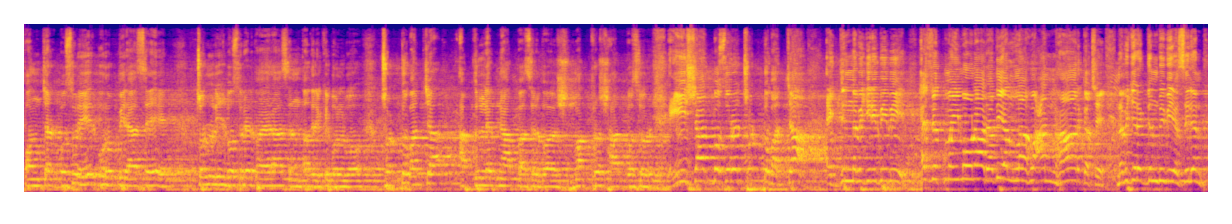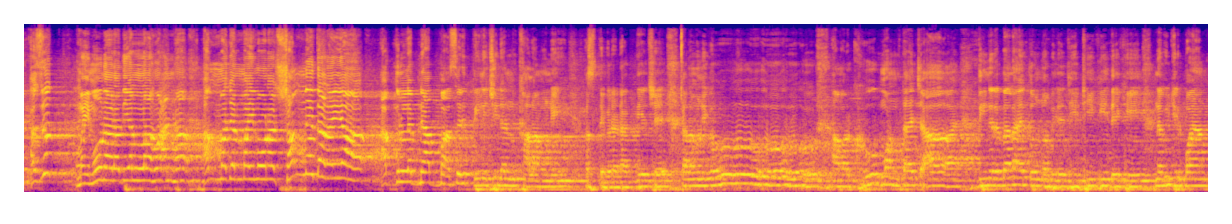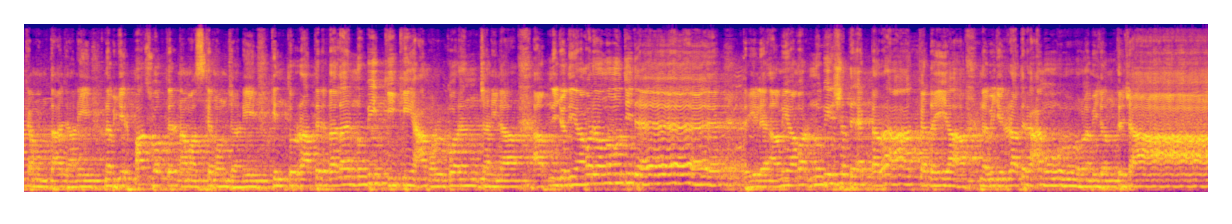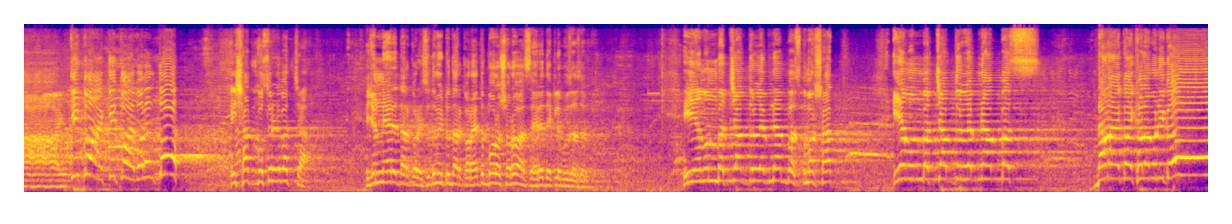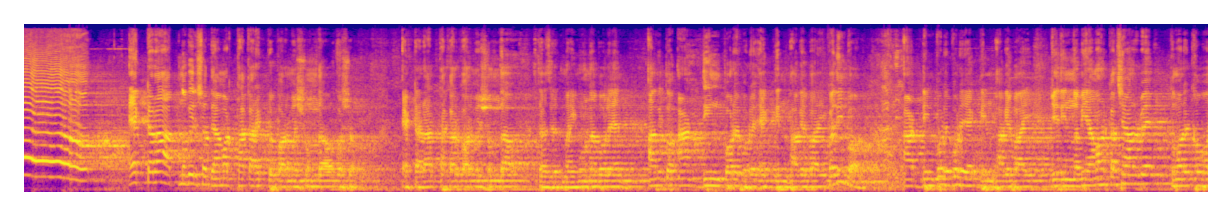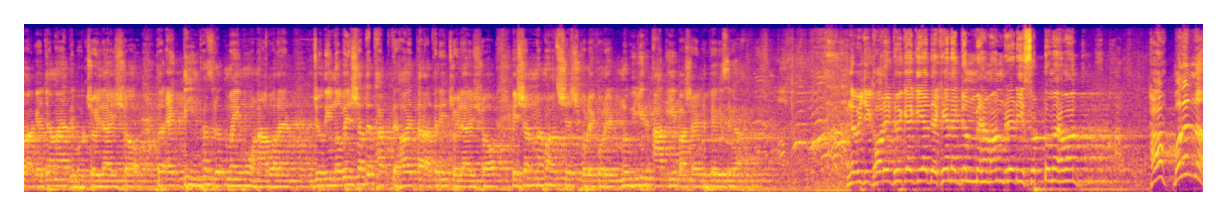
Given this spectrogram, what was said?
পঞ্চাশ বছরের মুরব্বীরা আছে চল্লিশ বছরের ভাইয়েরা আছেন, তাদেরকে বলব, ছোট্ট বাচ্চা আব্দুল্লাহ আব্বাসের বয়স মাত্র সাত বছর। এই সাত বছরের ছোট্ট বাচ্চা একদিন নবীজির বিবি হযরত মাইমুনা রাদিয়াল্লাহু আনহার কাছে, নবীজির একজন বিবি ছিলেন হযরত মাইমুনা রাদিয়াল্লাহু আনহা, আম্মা জান মাইমুনার সামনে দাঁড়াইয়া আব্দুল্লাহ ইবনে আব্বাসের তিনি ছিলেন খালামুনি। ডাক দিয়েছে, খালামুনি গো, আমার খুব মনটায় চায়, দিনের বেলায় তো নবীর জি ঠিকই দেখি, নবীজির বয়ান কেমন তা জানি, নবীজির পাঁচ ভক্তের নামাজ কেমন জানি, কিন্তু রাতের বেলায় নবী কি কি আমল করেন জানি না। আপনি যদি আমার অনুমতি দেন তাইলে আমি আমার নবীর সাথে একটা রাত কাটাইয়া নবীজির রাতের আমল আমি জানতে চাই। কে কয়? কে কয়? বলেন তো। এই সাত বছরের বাচ্চা। এই জন্য এরে দাঁড় করাইছে। তুমি একটু দাঁড় করা এত বড় সড়ো আছে, এরে দেখলে বোঝা যাবে। এই এমন বাচ্চা আব্দুল্লাহ ইবনে আব্বাস, তোমার সাত? এমন বাচ্চা আব্দুল্লাহ ইবনে আব্বাস। দাঁড়ায় কয় খালামণি গো। একটা রাত নবীর সাথে আমার থাকার একটু পারমিশন দাও অবশ্য একটা রাত থাকার পারমিশন দাও। তো হযরত মাইমুনা বলেন, আমি তো আট দিন পরে পরে একদিন ভাগে পাই। কদিন পর? আট দিন পরে পরে একদিন ভাগে পাই। যেদিন নবী আমার কাছে আসবে, তোমার খবর আগে জানায় দেবো আইসো। তো একদিন হজরত মাইমুনা বলেন, যদি নবীর সাথে থাকতে হয়, তাড়াতাড়ি চলে আইসো। ঈশান নামাজ শেষ করে করে নবীর আগে বাসায় ঢুকে গেছে। নবীজি ঘরে ঢুকে গিয়ে দেখেন একজন মেহমান রেডি, ছোট্ট মেহমান। হ্যাঁ বলেন না।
